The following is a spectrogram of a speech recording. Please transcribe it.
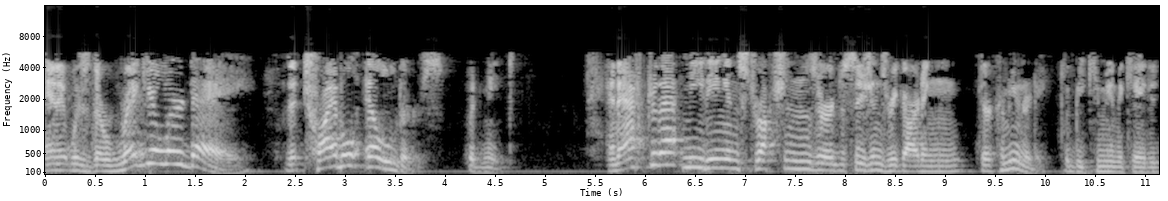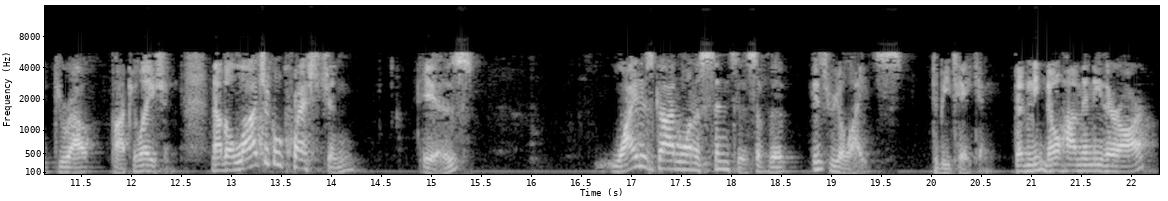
And it was the regular day that tribal elders would meet. And after that meeting, instructions or decisions regarding their community would be communicated throughout population. Now the logical question is, why does God want a census of the Israelites to be taken? Doesn't he know how many there are?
